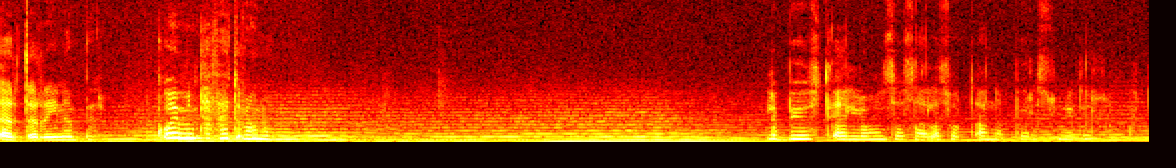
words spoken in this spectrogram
ጠርጥሬ ነበር። ቆይ ምን ተፈጥሮ ነው? ልቤ ውስጥ ያለውን ሰው ሳላስወጣ ነበር እሱን የደረኩት።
